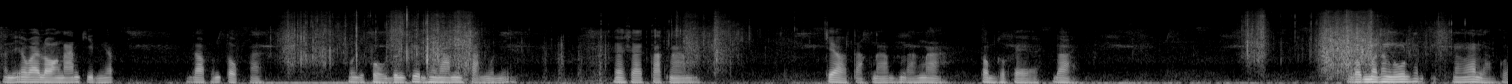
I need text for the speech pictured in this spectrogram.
อันนี้เอาไว้รองน้ำกินครับเวลาฝนตกมาผมจะปลูกดึงขึ้นให้น้ำมันขังบนนี้แล้วใช้ตักน้ำแก้วตักน้ำล้างหน้าต้มกาแฟได้ลมมาทางนู้นครับทางด้านหลังก็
